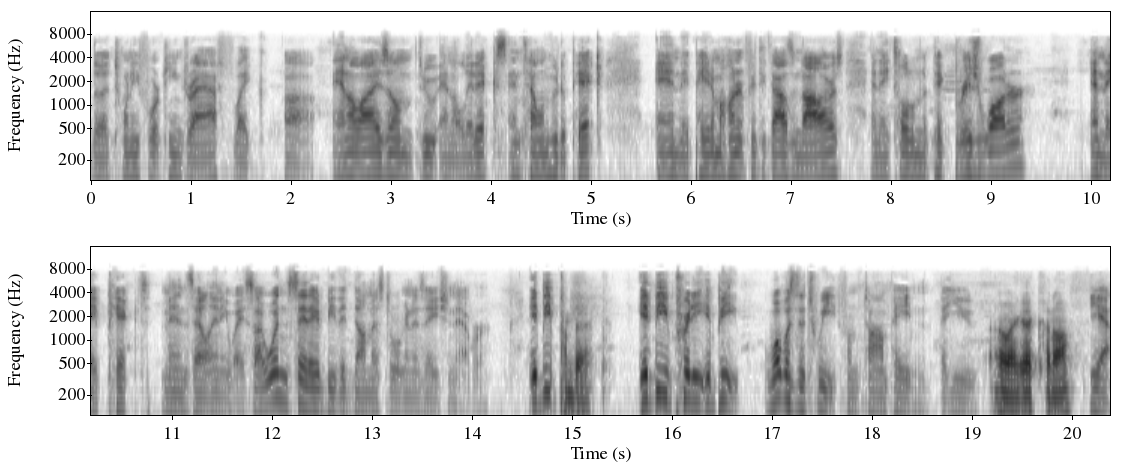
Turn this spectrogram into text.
the 2014 draft, like uh, analyze them through analytics and tell them who to pick. And they paid him $150,000, and they told him to pick Bridgewater, and they picked Manziel anyway. So I wouldn't say they would be the dumbest organization ever. It'd be I'm back. It'd be pretty. It'd be. What was the tweet from Tom Payton that you? Oh, I got cut off. Yeah.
